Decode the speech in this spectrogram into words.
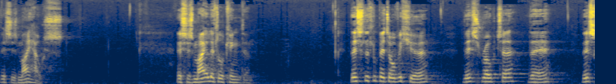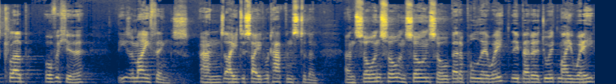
this is my house. This is my little kingdom. This little bit over here, this rota there, this club over here, these are my things, and I decide what happens to them. And so and so and so and so better pull their weight, they better do it my way,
